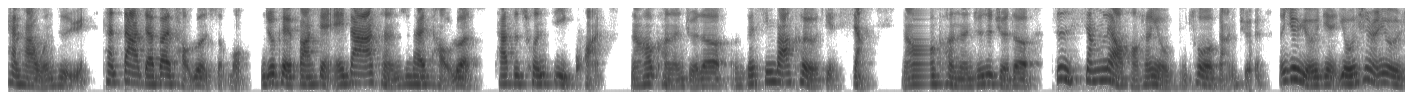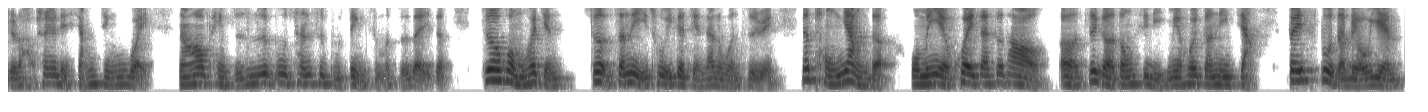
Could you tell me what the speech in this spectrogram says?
看他的文字云，看大家在讨论什么，你就可以发现，哎，大家可能是在讨论它是春季款，然后可能觉得嗯跟星巴克有点像，然后可能就是觉得这香料好像有不错的感觉，那又有一点，有一些人又觉得好像有点香精味，然后品质是不是不参差不定什么之类的，之后我们会简这整理出一个简单的文字云。那同样的，我们也会在这套呃这个东西里面会跟你讲。Facebook 的留言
